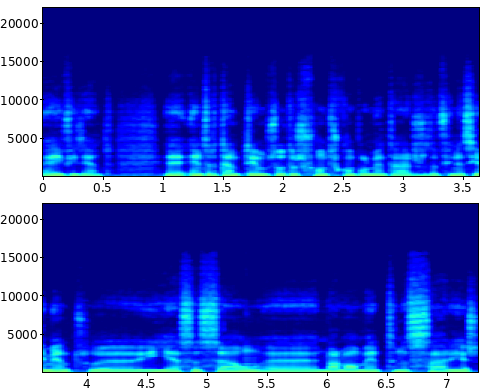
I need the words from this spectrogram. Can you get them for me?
é evidente. Uh, entretanto, temos outras fontes complementares de financiamento e essas são normalmente necessárias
